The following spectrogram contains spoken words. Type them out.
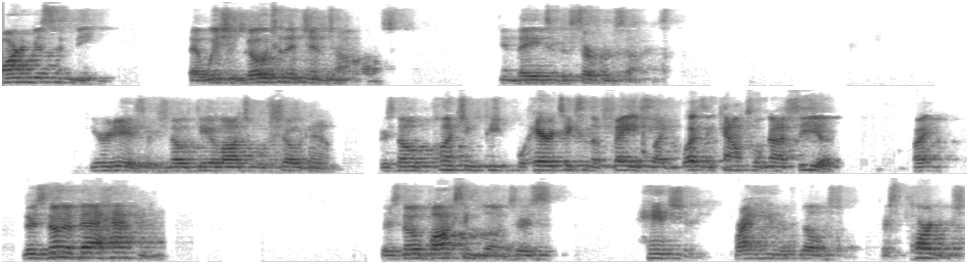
Barnabas and me, that we should go to the Gentiles and they to the circumcised. Here it is. There's no theological showdown. There's no punching people, heretics in the face like it was in Council of Nicaea, right? There's none of that happening. There's no boxing gloves. There's handshake, right hand of fellowship. There's partnership.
